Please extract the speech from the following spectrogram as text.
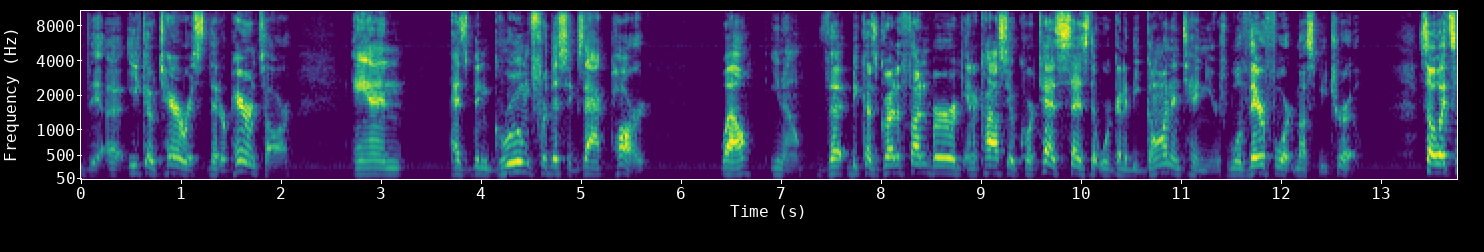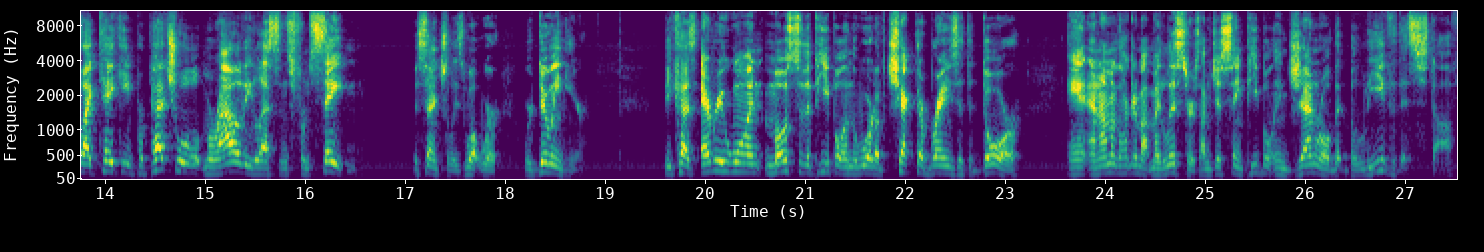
the uh, eco terrorists that her parents are, and has been groomed for this exact part. Well, you know, the, because Greta Thunberg and Ocasio Cortez says that we're going to be gone in 10 years, well, therefore it must be true. So it's like taking perpetual morality lessons from Satan, essentially, is what we're, we're doing here. Because everyone, most of the people in the world have checked their brains at the door. And, and I'm not talking about my listeners, I'm just saying people in general that believe this stuff.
